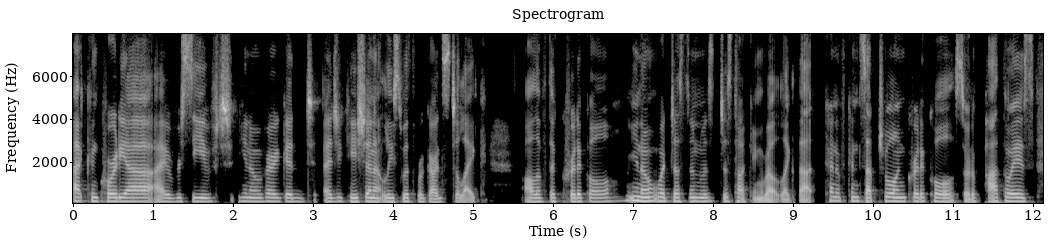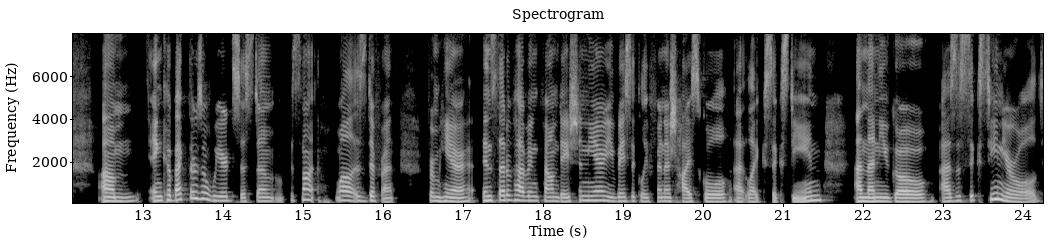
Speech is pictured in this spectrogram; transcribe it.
at Concordia. I received you know very good education, at least with regards to like all of the critical, you know, what Justin was just talking about, like that kind of conceptual and critical sort of pathways. Um, in Quebec, there's a weird system. It's not well, it's different from here. Instead of having foundation year, you basically finish high school at like 16, and then you go as a 16 year old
